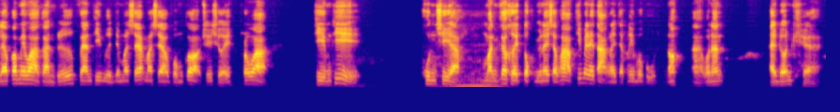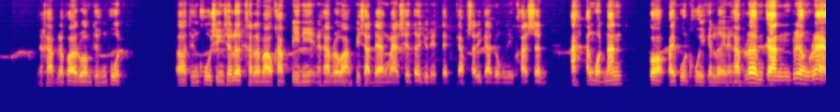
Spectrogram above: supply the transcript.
แล้วก็ไม่ว่ากัน หรือแฟนทีมอื่นจะมาแซะมาแซวผมก็เฉยๆ เพราะว่าทีมที่คุณเชียร์มันก็เคยตกอยู่ในสภาพที่ไม่ได้ต่างอะไรจากลิเวอร์พูลเนาะอ่าวันนั้น I don't care นะครับแล้วก็รวมถึงพูดถึงคู่ชิงชนะเลิศคาราบาวครับปีนี้นะครับ ระหว่างปีศาจแดงแมนเชสเตอร์ยูไนเต็ดกับสาริกาดงนิวคาสเซิลอะทั้งหมดนั้น ก็ไปพูดคุยกันเลยนะครับ เริ่มกันเรื่องแรก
